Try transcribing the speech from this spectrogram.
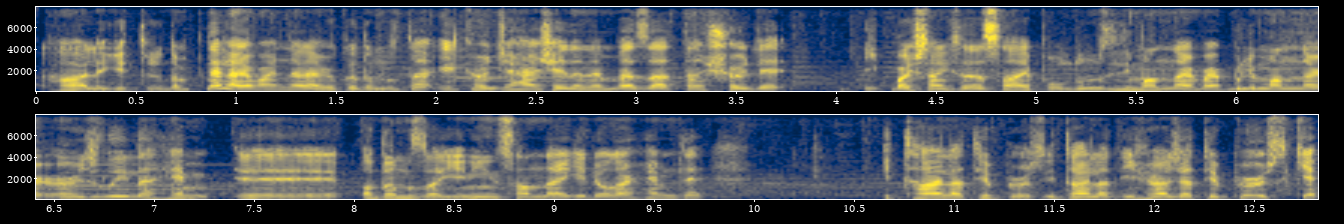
hale getirdim. Neler var neler yok adamızda. İlk önce her şeyden evvel zaten şöyle ilk başlangıçta da sahip olduğumuz limanlar var. Bu limanlar aracılığıyla hem e, adamıza yeni insanlar geliyorlar hem de ithalat yapıyoruz. İthalat, ihracat yapıyoruz ki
